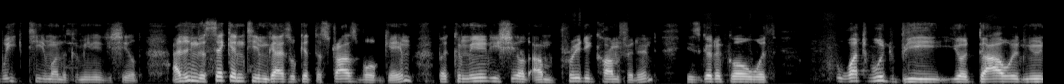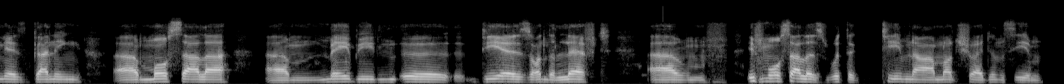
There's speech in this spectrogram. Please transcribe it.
weak team on the Community Shield. I think the second team guys will get the Strasbourg game, but Community Shield, I'm pretty confident he's going to go with what would be your Darwin Nunez gunning, uh, Mo Salah, um, maybe uh, Diaz on the left. Um, if Mo Salah is with the team now, I'm not sure. I didn't see him.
